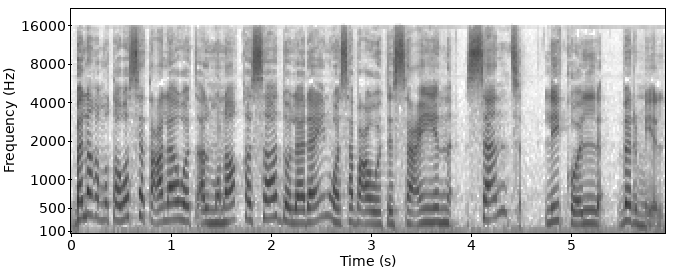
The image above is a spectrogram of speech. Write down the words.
بلغ متوسط علاوة المناقصة دولارين و97 سنت لكل برميل.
